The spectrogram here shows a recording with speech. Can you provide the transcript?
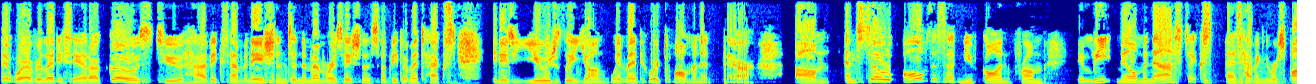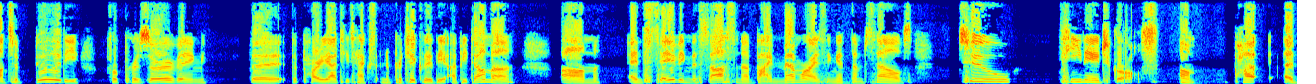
That wherever Ledi Sayadaw goes to have examinations in the memorization of the Sabhidhamma text, it is usually young women who are dominant there. Um, and so all of a sudden you've gone from elite male monastics as having the responsibility for preserving the, the Pariyatti text and particularly the Abhidhamma, um, and saving the sasana by memorizing it themselves to teenage girls. Um, a,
